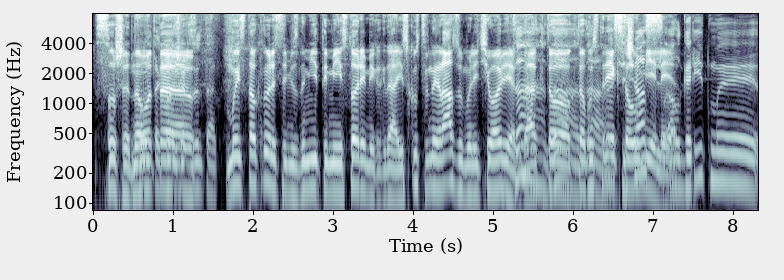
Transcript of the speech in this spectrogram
Слушай, ну вот э, результат. мы столкнулись с этими знаменитыми историями, когда искусственный разум или человек, да, кто, да, кто да. быстрее, кто Сейчас умелее. алгоритмы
